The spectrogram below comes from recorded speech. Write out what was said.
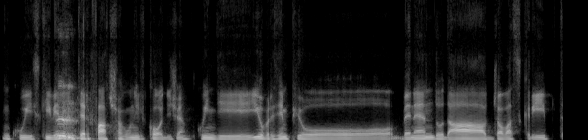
in cui scrivi Mh. l'interfaccia con il codice. Quindi io per esempio venendo da JavaScript,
